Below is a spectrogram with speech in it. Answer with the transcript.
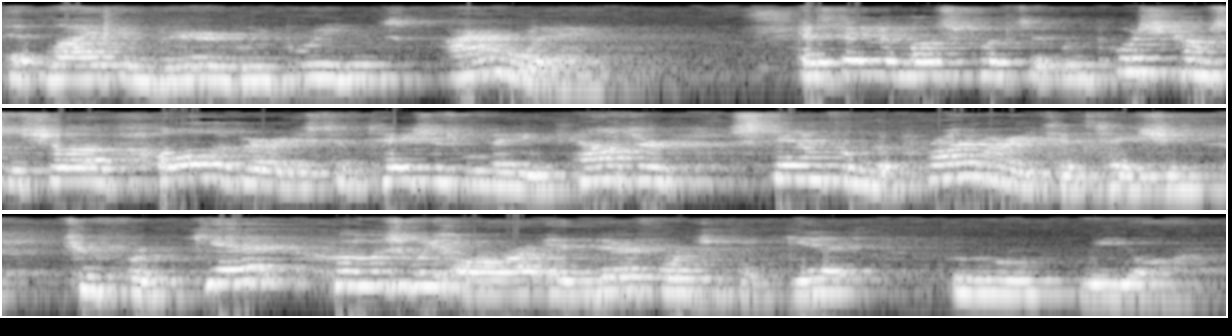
that life invariably brings our way. As David Lose puts it, when push comes to shove, all the various temptations we may encounter stem from the primary temptation to forget whose we are and therefore to forget who we are.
